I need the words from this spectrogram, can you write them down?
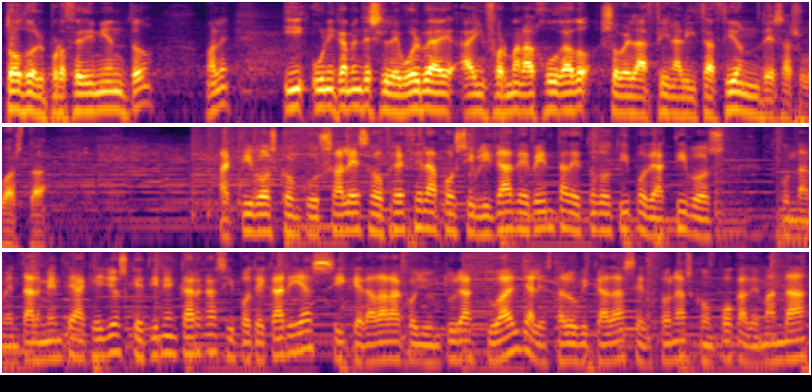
todo el procedimiento, ¿vale? y únicamente se le vuelve a informar al juzgado sobre la finalización de esa subasta. Activos Concursales ofrece la posibilidad de venta de todo tipo de activos, fundamentalmente aquellos que tienen cargas hipotecarias y que dada la coyuntura actual y al estar ubicadas en zonas con poca demanda,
